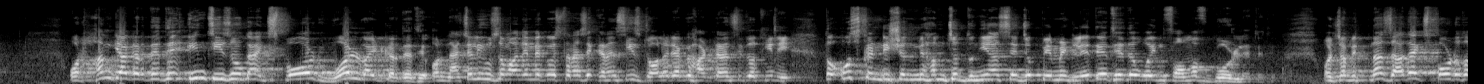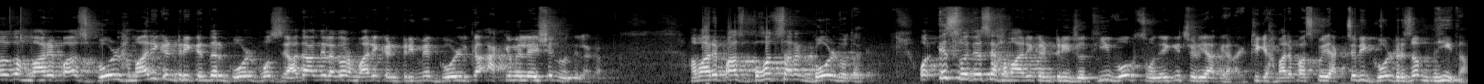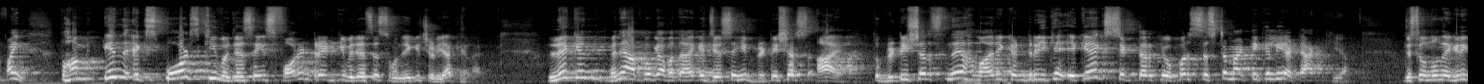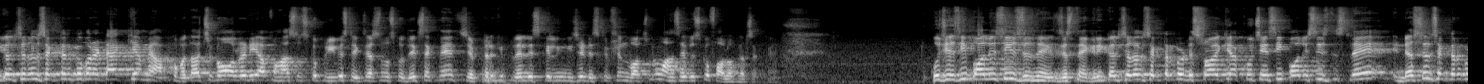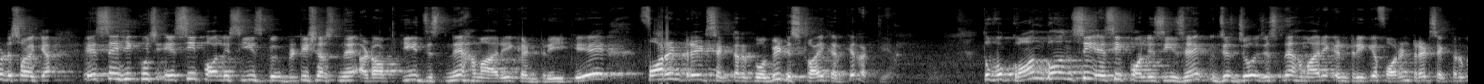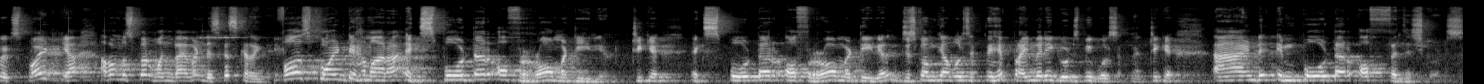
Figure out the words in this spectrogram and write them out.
और हम क्या करते थे? इन चीज़ों का एक्सपोर्ट वर्ल्ड वाइड करते थे। और नेचुरली उस जमाने में कोई इस तरह से करेंसीज डॉलर या कोई हार्ड करेंसी तो थी नहीं। तो उस कंडीशन में हम जो दुनिया से जो पेमेंट लेते थे तो वो इन फॉर्म ऑफ़ गोल्ड लेते थे। और जब इतना ज़्यादा एक्सपोर्ट होता था तो हमारे पास गोल्ड हमारी कंट्री के अंदर गोल्ड बहुत ज़्यादा आने लगा और हमारी कंट्री में गोल्ड का एक्यूमुलेशन होने लगा। हमारे पास बहुत सारा गोल्ड होता गया और इस वजह से हमारी कंट्री जो थी, वो सोने की चिड़िया कहलाई। ठीक है, हमारे पास कोई एक्चुअली गोल्ड रिज़र्व नहीं था। फाइन तो हम इन एक्सपोर्ट्स की वजह से, इस फॉरेन ट्रेड की वजह से सोने की चिड़िया कहलाए लेकिन मैंने आपको क्या बताया कि जैसे ही ब्रिटिशर्स आए तो ब्रिटिशर्स ने हमारी कंट्री के एक एक सेक्टर के ऊपर सिस्टमैटिकली अटैक किया। जैसे उन्होंने एग्रीकल्चरल सेक्टर के ऊपर अटैक किया, मैं आपको बता चुका हूँ ऑलरेडी आप वहाँ से उसको प्रीवियस लेक्चर्स में उसको देख सकते हैं। चैप्टर की प्लेलिस्ट के लिंक नीचे डिस्क्रिप्शन बॉक्स में वहाँ से भी उसको फॉलो कर सकते हैं। कुछ ऐसी पॉलिसीज़ जिसने जिसने एग्रीकल्चरल सेक्टर को डिस्ट्रॉय किया, कुछ ऐसी पॉलिसीज़ जिसने इंडस्ट्रियल सेक्टर को डिस्ट्रॉय किया, ऐसे ही कुछ ऐसी पॉलिसीज़ ब्रिटिशर्स ने अडॉप्ट की जिसने हमारी कंट्री के फॉरेन ट्रेड सेक्टर को भी डिस्ट्रॉय करके रख दिया। तो वो कौन कौन सी ऐसी पॉलिसीज़ हैं जिस जो जिसने हमारी कंट्री के फॉरेन ट्रेड सेक्टर को एक्सप्लॉइट किया? अब हम उस पर वन बाय वन डिस्कस करेंगे। फ़र्स्ट पॉइंट है हमारा एक्सपोर्टर ऑफ़ रॉ मटेरियल ठीक है? एक्सपोर्टर ऑफ़ रॉ मटेरियल जिसको हम क्या बोल सकते हैं? प्राइमरी गुड्स भी बोल सकते हैं, ठीक है? And importer of finish goods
